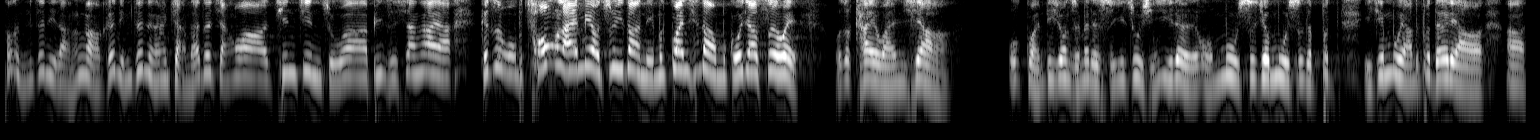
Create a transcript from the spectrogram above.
他说：“你们真理堂很好，可是你们真理堂讲的都讲哇亲近主啊，彼此相爱啊。可是我们从来没有注意到你们关心到我们国家社会。”我说：“开玩笑，我管弟兄姊妹的食衣住行娱乐，我牧师就牧师的不已经牧养的不得了啊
